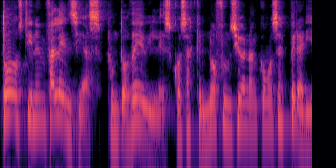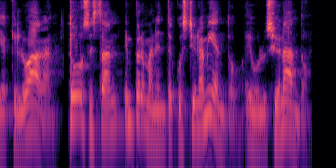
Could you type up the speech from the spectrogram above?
Todos tienen falencias, puntos débiles, cosas que no funcionan como se esperaría que lo hagan. Todos están en permanente cuestionamiento, evolucionando.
